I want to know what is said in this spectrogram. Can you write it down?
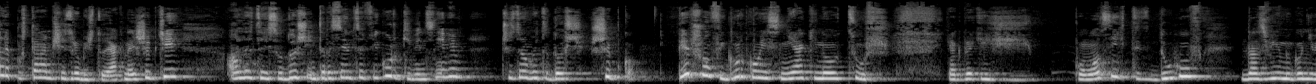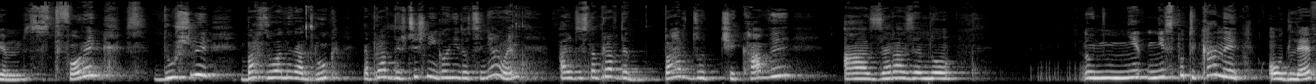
ale postaram się zrobić to jak najszybciej, ale tutaj są dość interesujące figurki, więc nie wiem, czy zrobię to dość szybko. Pierwszą figurką jest niejaki, no cóż, jakby jakiś pomocnik tych duchów, nazwijmy go, nie wiem, stworek duszny, bardzo ładny na druk. Naprawdę wcześniej go nie doceniałem, ale to jest naprawdę bardzo ciekawy, a zarazem, no, no nie, niespotykany odlew.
